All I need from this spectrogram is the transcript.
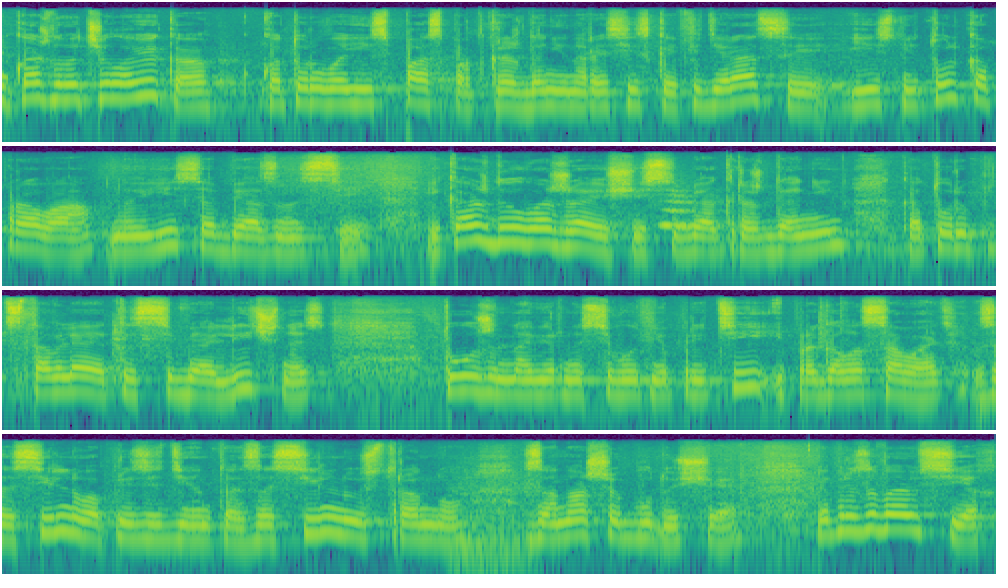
У каждого человека, у которого есть паспорт гражданина Российской Федерации, есть не только права, но и есть обязанности. И каждый уважающий себя гражданин, который представляет из себя личность, должен, наверное, сегодня прийти и проголосовать за сильного президента, за сильную страну, за наше будущее. Я призываю всех,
